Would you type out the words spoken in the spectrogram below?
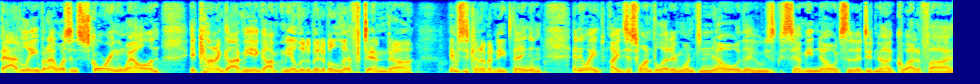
badly, but I wasn't scoring well, and it kind of got me it got me a little bit of a lift, and uh, it was just kind of a neat thing. And anyway, I just wanted to let everyone know that who's sent me notes that I did not qualify.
